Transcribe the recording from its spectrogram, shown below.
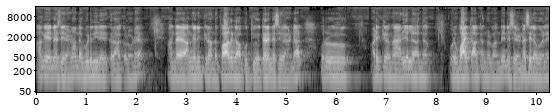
அங்கே என்ன செய்கிறாங்கன்னா அந்த விடுதியில் இருக்கிற ஆக்களோட அந்த அங்கே நிற்கிற அந்த பாதுகாப்பு உத்தியோகத்தர் என்ன செய்வார் என்றால் ஒரு அடிக்கிற மாதிரி இல்லை அந்த ஒரு வாய் தாக்கங்கள் வந்து என்ன செய்கிறேன்னா சில வேளை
